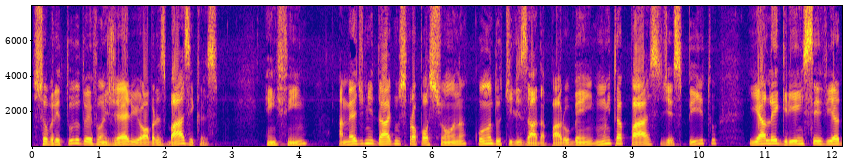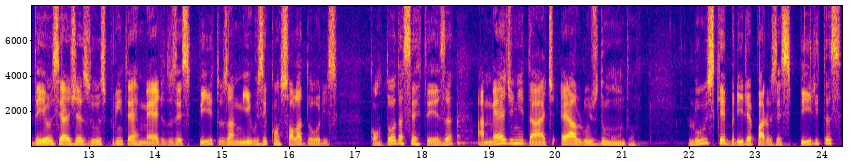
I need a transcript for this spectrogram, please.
sobretudo do Evangelho e obras básicas? Enfim, a mediunidade nos proporciona, quando utilizada para o bem, muita paz de espírito e alegria em servir a Deus e a Jesus por intermédio dos espíritos amigos e consoladores. Com toda certeza, a mediunidade é a luz do mundo. Luz que brilha para os espíritas,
